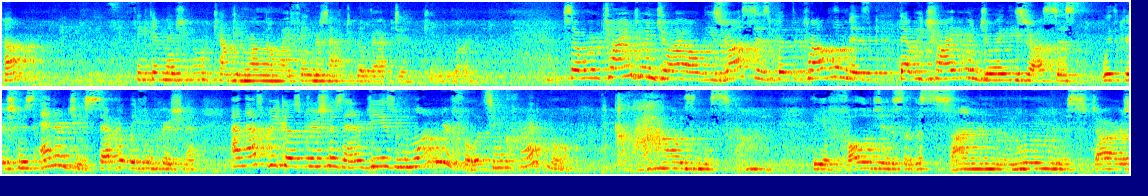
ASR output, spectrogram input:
Huh? I think I mentioned, oh, counting wrong on my fingers, I have to go back to kindergarten. So we're trying to enjoy all these rasas, but the problem is that we try to enjoy these rasas with Krishna's energy, separately from Krishna. And that's because Krishna's energy is wonderful, it's incredible. The clouds in the sky, the effulgence of the sun and the moon and the stars,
